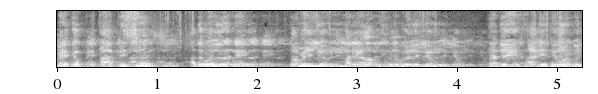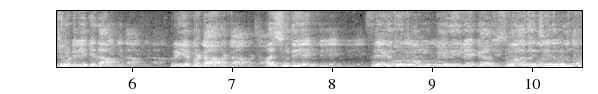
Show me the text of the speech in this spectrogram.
മേക്കപ്പ് ആർട്ടിസ്റ്റ് അതുപോലെ തന്നെ തമിഴിലും മലയാളം സിനിമകളിലും തന്റെ സാന്നിധ്യം ഉറപ്പിച്ചുകൊണ്ടിരിക്കുന്ന പ്രിയപ്പെട്ട അശ്വതിയെ സ്നേഹപൂർവം വേദിയിലേക്ക് സ്വാഗതം ചെയ്തുകൊള്ളുന്നു!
